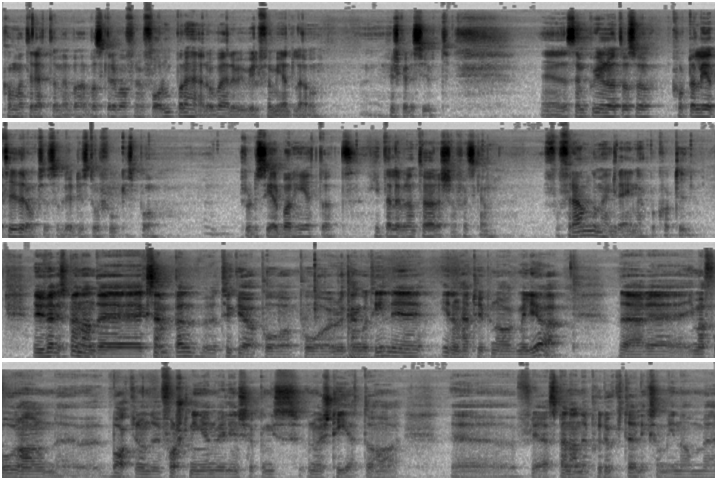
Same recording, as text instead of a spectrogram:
komma till rätta med vad, vad ska det vara för en form på det här och vad är det vi vill förmedla och eh, hur ska det se ut. Eh, sen på grund av att det var så korta ledtider också så blev det stor fokus på producerbarhet och att hitta leverantörer som faktiskt kan få fram de här grejerna på kort tid. Det är ett väldigt spännande exempel tycker jag på, på hur det kan gå till i, i den här typen av miljö. Där eh, Imafor har en eh, bakgrund i forskningen vid Linköpings universitet och har Eh, flera spännande produkter liksom inom eh,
